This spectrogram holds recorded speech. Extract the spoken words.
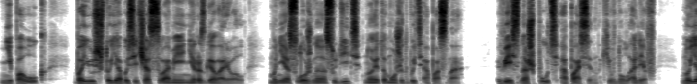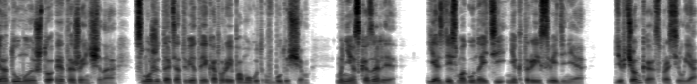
не паук, боюсь, что я бы сейчас с вами не разговаривал. Мне сложно судить, но это может быть опасно. Весь наш путь опасен, кивнул Олев. Но я думаю, что эта женщина сможет дать ответы, которые помогут в будущем. Мне сказали, я здесь могу найти некоторые сведения. Девчонка, спросил я.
